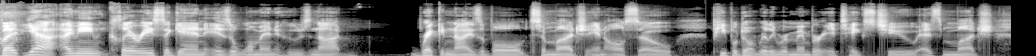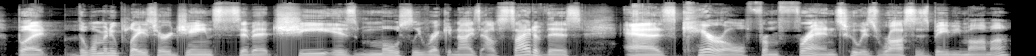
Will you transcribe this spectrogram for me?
but yeah, I mean, Clarice again is a woman who's not recognizable to much, and also people don't really remember It Takes Two as much. But the woman who plays her, Jane Sibbett, she is mostly recognized outside of this as Carol from Friends, who is Ross's baby mama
